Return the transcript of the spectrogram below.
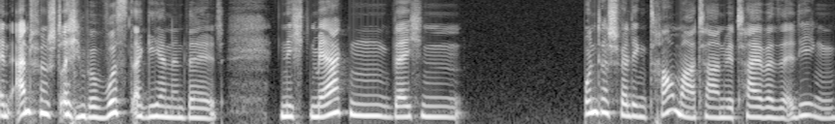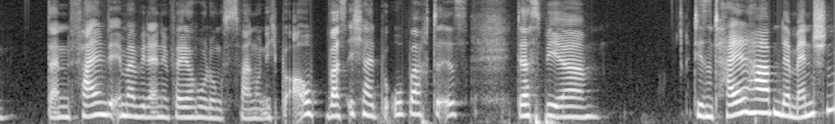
in Anführungsstrichen bewusst agierenden Welt, nicht merken, welchen unterschwelligen Traumata wir teilweise erliegen, dann fallen wir immer wieder in den Wiederholungszwang. Und ich, was ich halt beobachte, ist, dass wir diesen Teil haben der Menschen,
